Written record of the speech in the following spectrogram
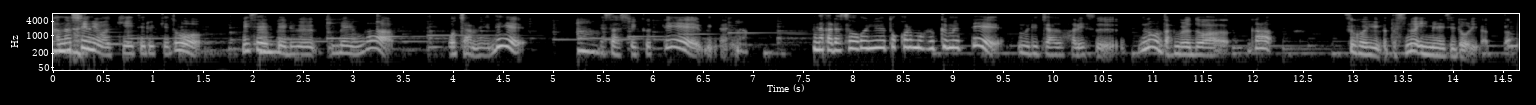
話には聞いてるけど見せてる面はお茶目でうん優しくてみたいな。だからそういうところも含めてリチャード・ハリスのダンブルドアがすごい私のイメージ通りだった。うん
